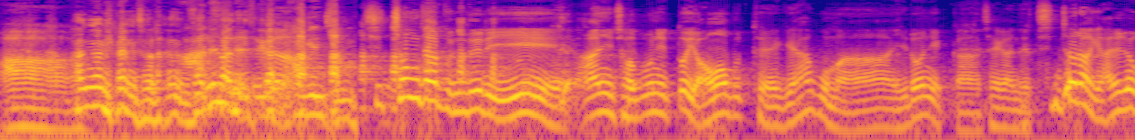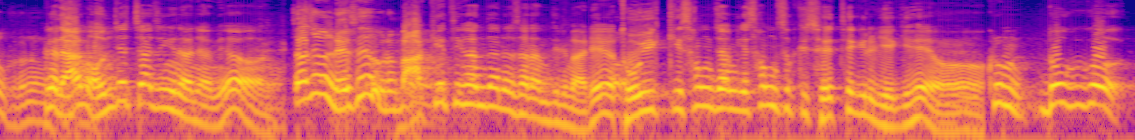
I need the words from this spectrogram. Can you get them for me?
아 학력이랑 저랑은 아는데 석사니까. 하긴 좀 시청자분들이 아니 저분이 또 영어부터 얘기하고 막 이러니까 제가 이제 친절하게 하려고 그러는 거예요. 그러니까 나는 언제 짜증이 나냐면 짜증을 내세요, 그럼. 마케팅 한다는 사람들이 말이에요. 도입기, 성장기, 성숙기, 쇠퇴기를 얘기해요. 그럼 너 그거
